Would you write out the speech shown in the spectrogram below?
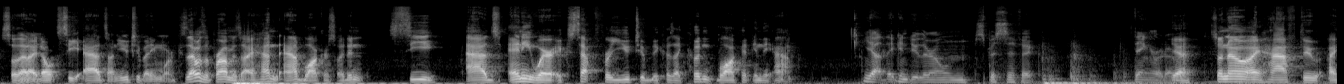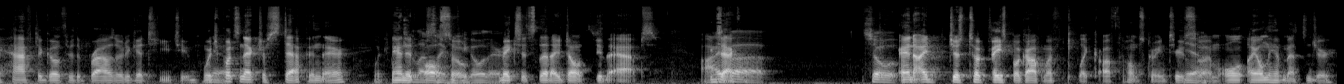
so that I don't see ads on YouTube anymore. Because that was the problem is I had an ad blocker, so I didn't see ads anywhere except for YouTube because I couldn't block it in the app. yeah, they can do their own specific thing or whatever. Yeah. So now I have to I have to go through the browser to get to YouTube, which Yeah. puts an extra step in there, Which and it you less likely also to go there. makes it so that I don't see the apps. I've, exactly. uh, so And I just took Facebook off my like off the home screen too, so I'm o- I only have Messenger.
